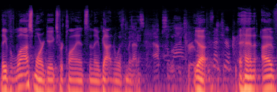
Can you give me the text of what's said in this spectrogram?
they've lost more gigs for clients than they've gotten with me. That's absolutely true. Yeah. 100% true. And I've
